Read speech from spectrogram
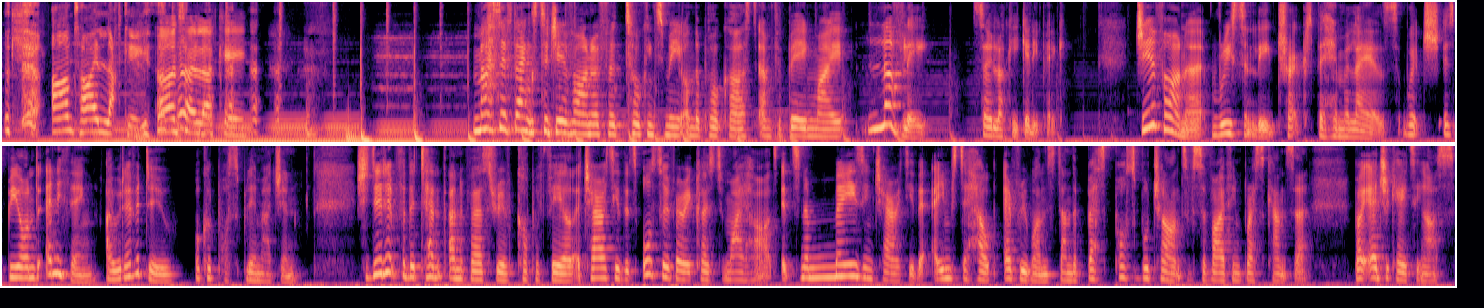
Aren't I lucky? Aren't I lucky? Massive thanks to Giovanna for talking to me on the podcast and for being my lovely, so lucky guinea pig. Giovanna recently trekked the Himalayas, which is beyond anything I would ever do or could possibly imagine. She did it for the 10th anniversary of CoppaFeel, a charity that's also very close to my heart. It's an amazing charity that aims to help everyone stand the best possible chance of surviving breast cancer by educating us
